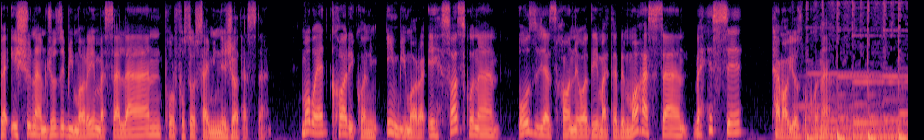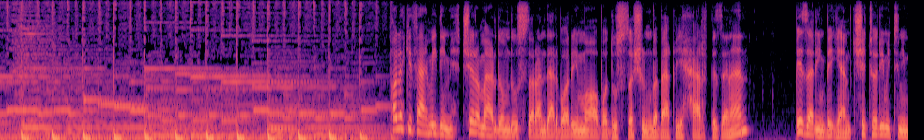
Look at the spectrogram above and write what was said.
و ایشون هم جز بیمارای مثلا پروفسور سمین نژاد هستن. ما باید کاری کنیم. این بیمارا احساس کنن عضوی از خانواده مطب ما هستند و حس تمایز بکنن. حالا که فهمیدیم چرا مردم دوست دارن درباره ما با دوستاشون و بقیه حرف بزنن بذاریم بگم چطوری می‌تونیم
